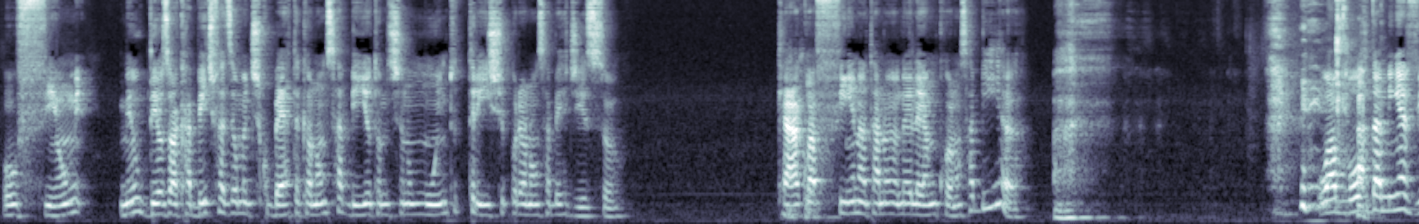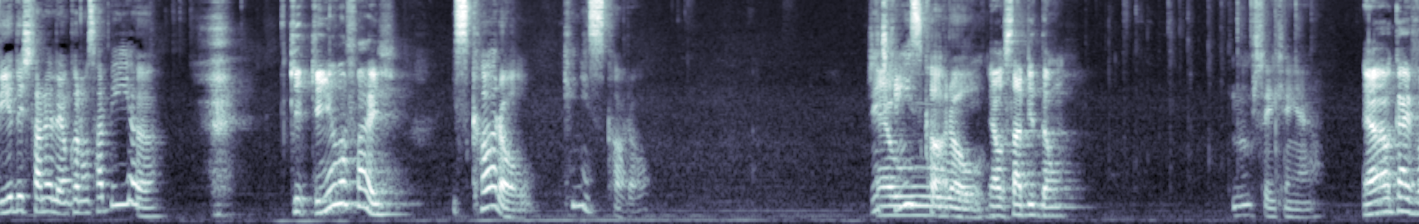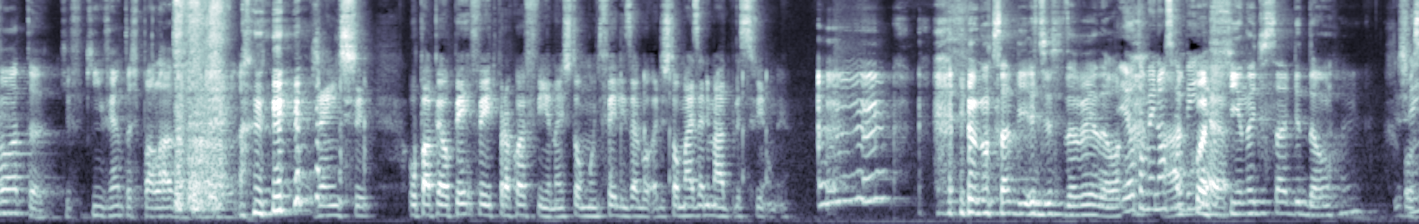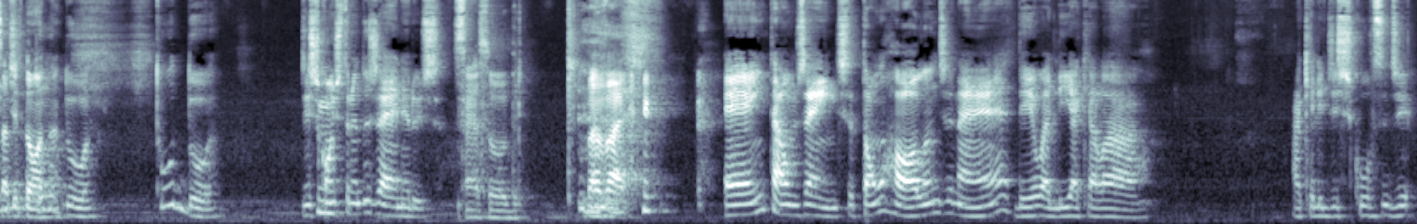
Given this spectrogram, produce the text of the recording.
O filme. Meu Deus, eu acabei de fazer uma descoberta que eu não sabia. Eu tô me sentindo muito triste por eu não saber disso. Que a? Aquafina tá no, no elenco. Eu não sabia. o amor da minha vida está no elenco. Eu não sabia. Que- quem ela faz? Scuttle. Quem é Scuttle? Gente, é quem o... é Scuttle? É o Sabidão. Não sei quem é. É a gaivota que, que inventa as palavras. Gente, o papel perfeito pra Aquafina. Estou muito feliz agora. Estou mais animado pra esse filme. Eu não sabia disso também, não. Eu também não sabia. Aquafina de Sabidão. Ou Gente, Sabidona. Tudo. Tudo. Desconstruindo gêneros. É sobre. Mas vai. É, então, gente, Tom Holland, né, deu ali aquela. aquele discurso de.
